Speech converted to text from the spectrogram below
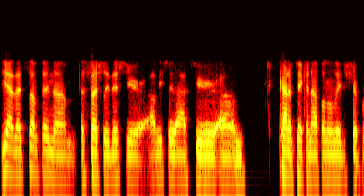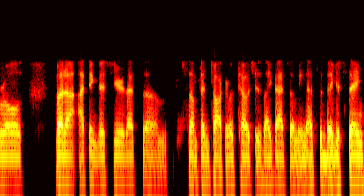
Yeah, that's something, um, especially this year. Obviously, last year, um, kind of picking up on the leadership role, but uh, I think this year that's um, something. Talking with coaches like that's, I mean, that's the biggest thing.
